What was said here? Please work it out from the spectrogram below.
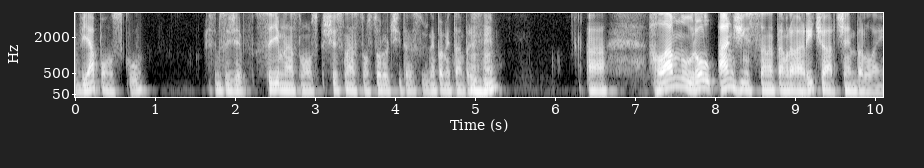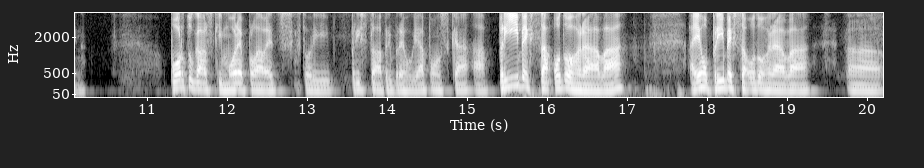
v Japonsku, myslím si, že v 17. alebo 16. storočí, teraz už nepamätám presne. A hlavnú rolu Anjinsana tam hral Richard Chamberlain. Portugalský moreplavec, ktorý pristal pri brehu Japonska a príbeh sa odohráva a jeho príbeh sa odohráva uh,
